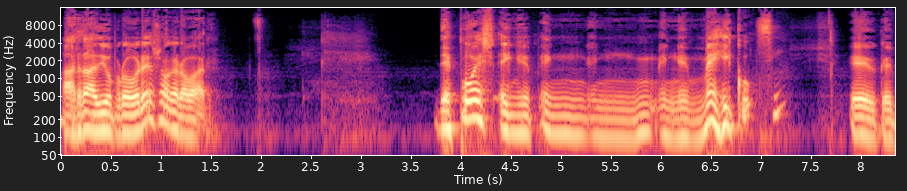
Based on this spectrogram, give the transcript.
a Radio Progreso a grabar. Después, en, en- en- en- en México, sí. Eh, que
